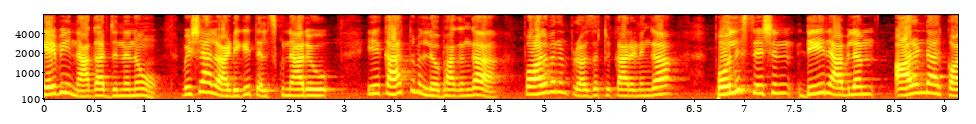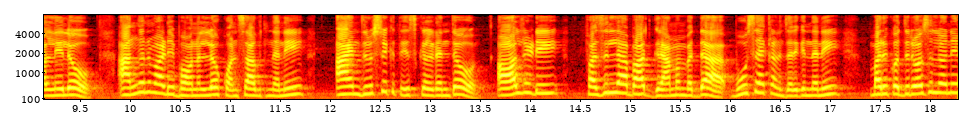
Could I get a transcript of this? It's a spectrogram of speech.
కేవీ నాగార్జునను విషయాలు అడిగి తెలుసుకున్నారు. ఈ కార్యక్రమంలో భాగంగా పోలవరం ప్రాజెక్టు కారణంగా పోలీస్ స్టేషన్ డి రావిలం ఆర్ అండ్ ఆర్ కాలనీలో అంగన్వాడీ భవనంలో కొనసాగుతుందని ఆయన దృష్టికి తీసుకెళ్ళడంతో ఆల్రెడీ ఫజిల్లాబాద్ గ్రామం వద్ద భూసేకరణ జరిగిందని మరికొద్ది రోజుల్లోనే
